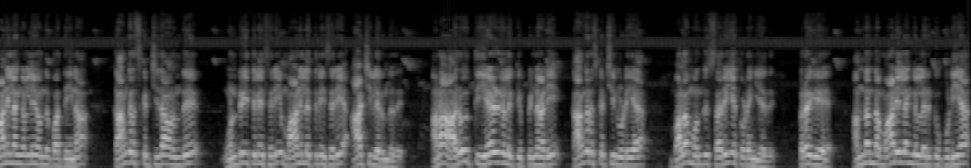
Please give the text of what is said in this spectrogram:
மாநிலங்கள்லையும் வந்து பார்த்தீங்கன்னா காங்கிரஸ் கட்சி தான் வந்து ஒன்றியத்திலையும் சரி மாநிலத்திலையும் சரி ஆட்சியில் இருந்தது. ஆனால் அறுபத்தி ஏழுகளுக்கு பின்னாடி காங்கிரஸ் கட்சியினுடைய பலம் வந்து சரிய தொடங்கியது. பிறகு அந்தந்த மாநிலங்களில் இருக்கக்கூடிய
